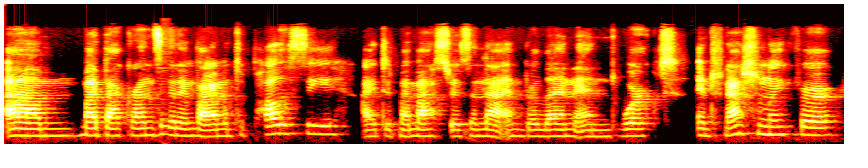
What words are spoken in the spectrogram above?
Um, my background's in environmental policy. I did my master's in that in Berlin and worked internationally for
